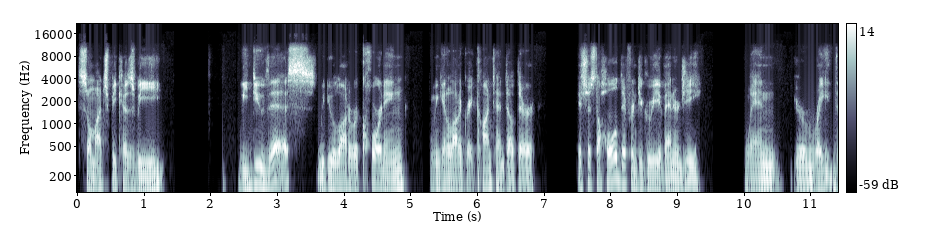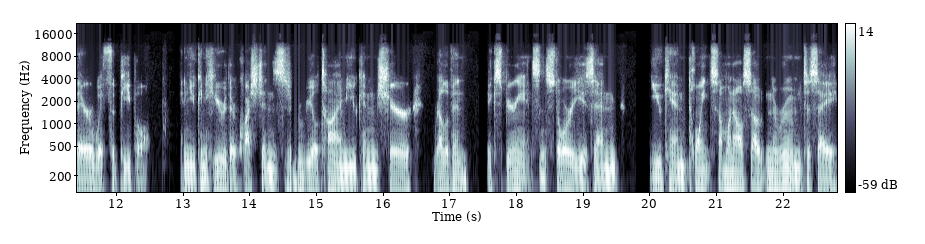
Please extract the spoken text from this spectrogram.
so much because we we do this, we do a lot of recording and we get a lot of great content out there. It's just a whole different degree of energy when you're right there with the people and you can hear their questions real time. You can share relevant experience and stories and you can point someone else out in the room to say,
